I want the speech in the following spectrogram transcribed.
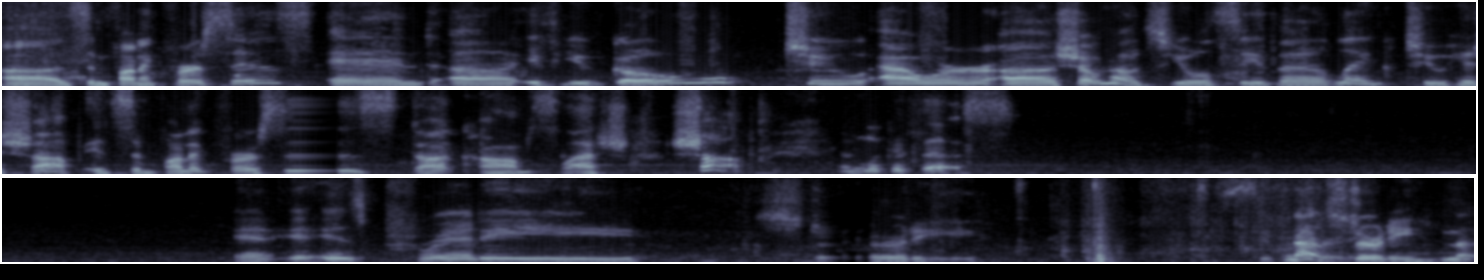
uh, Ximphonic Versus, and uh, if you go to our uh, show notes, you'll see the link to his shop. It's ximphonicversus.com slash shop. And look at this. And it is pretty sturdy Super not pretty. sturdy. No,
